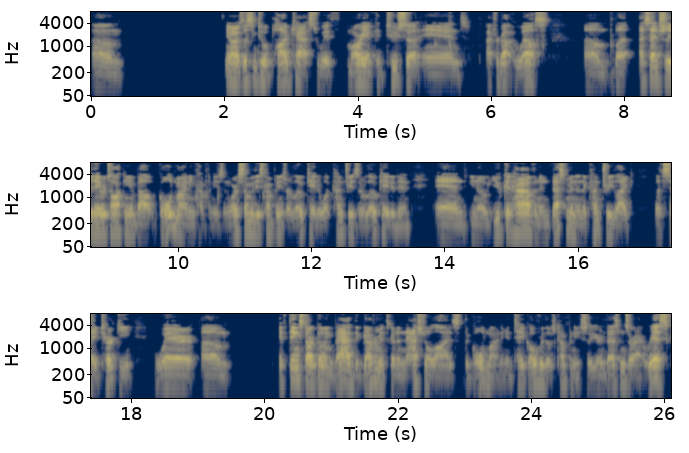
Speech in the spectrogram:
um, you know I was listening to a podcast with Marin Katusa and I forgot who else um, but essentially, they were talking about gold mining companies and where some of these companies are located, what countries they're located in. And you know, you could have an investment in a country like, let's say, Turkey, where um, if things start going bad, the government's going to nationalize the gold mining and take over those companies. So your investments are at risk.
